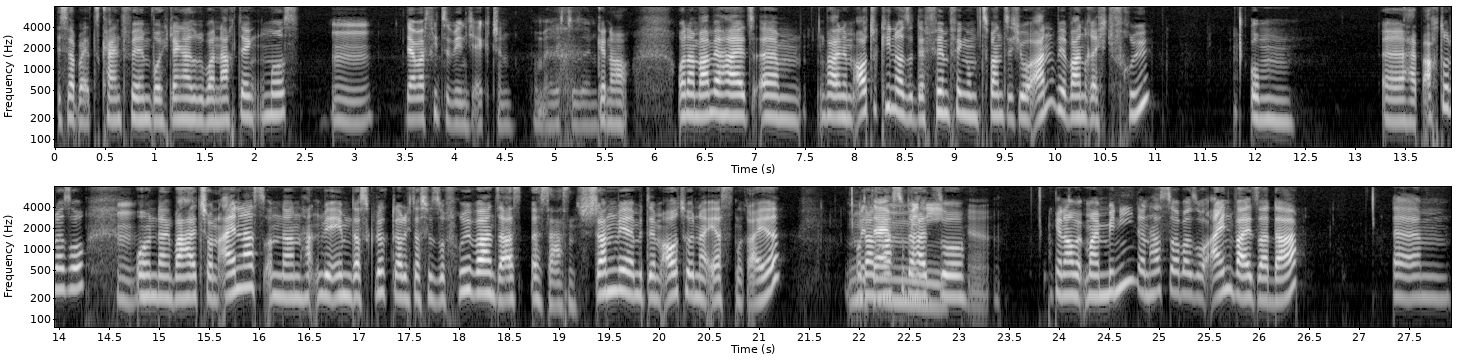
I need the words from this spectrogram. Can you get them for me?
Ist aber jetzt kein Film, wo ich länger drüber nachdenken muss. Mhm. Da war viel zu wenig Action, um ehrlich zu sein. Genau. Und dann waren wir halt, ähm, waren im Autokino, also der Film fing um 20 Uhr an. Wir waren recht früh. Um äh, halb acht oder so. Mhm. Und dann war halt schon Einlass und dann hatten wir eben das Glück, dadurch, dass wir so früh waren, saß, äh, saßen, standen wir mit dem Auto in der ersten Reihe. Mit dann deinem hast du da halt so- Ja. Genau, mit meinem Mini. Dann hast du aber so Einweiser da. Ähm,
